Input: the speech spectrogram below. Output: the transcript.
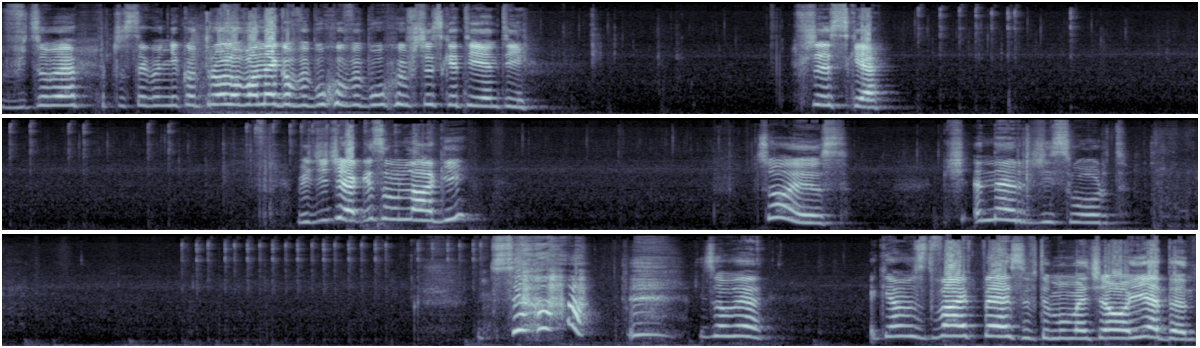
Widzowie, podczas tego niekontrolowanego wybuchu wybuchły wszystkie TNT. Wszystkie. Widzicie jakie są lagi? Co jest? Jakiś Energy Sword. Co? Widzowie, jak ja mam z 2 FPS-y w tym momencie, o jeden.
